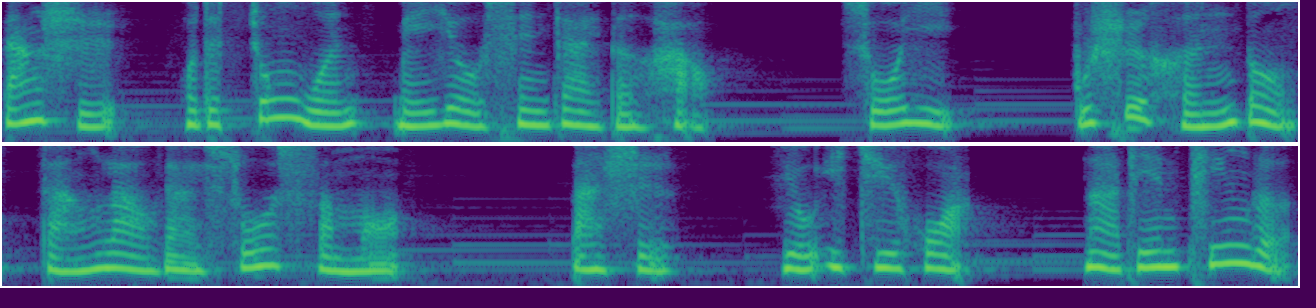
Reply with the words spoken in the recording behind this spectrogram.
当时我的中文没有现在的好，所以不是很懂长老在说什么。但是有一句话，那天听了，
